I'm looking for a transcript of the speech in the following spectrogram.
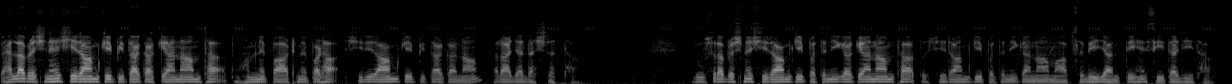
पहला प्रश्न है, श्री राम के पिता का क्या नाम था? तो हमने पाठ में पढ़ा, श्री राम के पिता का नाम राजा दशरथ था। दूसरा प्रश्न है, श्री राम की पत्नी का क्या नाम था? तो श्री राम की पत्नी का नाम आप सभी जानते हैं, सीता जी था।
